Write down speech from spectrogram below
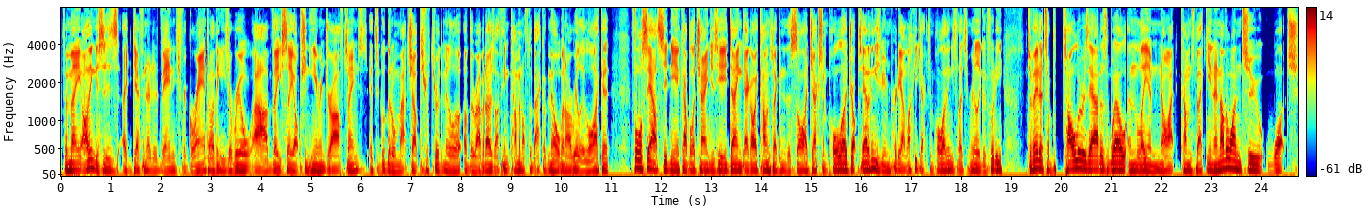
for me, I think this is a definite advantage for Grant. I think he's a real uh, VC option here in draft teams. It's a good little matchup th- through the middle of the Rabbitohs. I think coming off the back of Melbourne, I really like it. For South Sydney, a couple of changes here. Dane Gagai comes back into the side. Jaxson Paulo drops out. I think he's been pretty unlucky, Jaxson Paulo. I think he's played some really good footy. Tevita Tatola is out as well, and Liam Knight comes back in. Another one to watch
